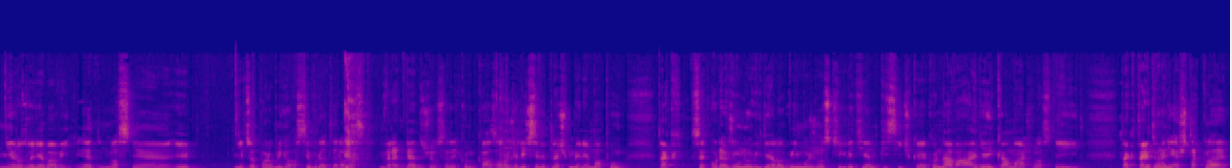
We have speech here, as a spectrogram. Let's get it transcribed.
mě rozhodně baví. Je vlastně i něco podobného asi bude teda v Red Dead, že jo, se teď ukázalo, že když si vypneš minimapu, tak se otevřou nový dialogové možnosti, kde ti NPCčka jako navádějí, kam máš vlastně jít. Tak tady to není až takhle,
